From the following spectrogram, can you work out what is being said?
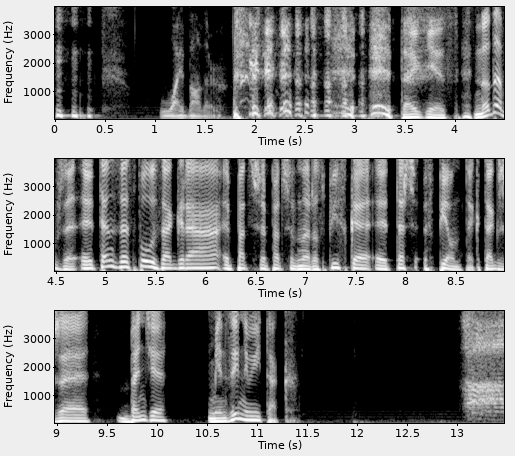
Why bother? Tak jest. No dobrze, y, ten zespół zagra, y, patrzę, patrzę na rozpiskę, y, też w piątek, także będzie między innymi tak. Ha!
